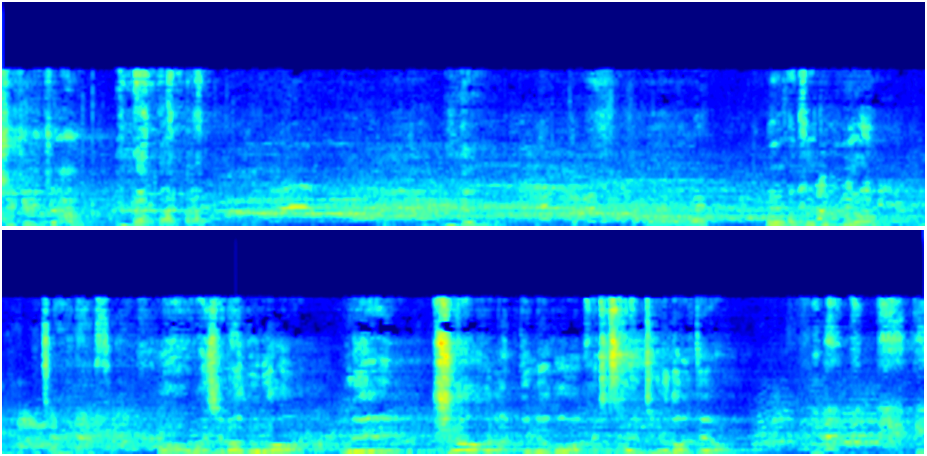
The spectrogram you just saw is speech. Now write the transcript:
CJ 짱 너무 감사드리고요. Gracias. 어, 마지막으로 우리 추억을 남기려고 같이 사진 찍는 거 어때요? Finalmente, ¿qué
